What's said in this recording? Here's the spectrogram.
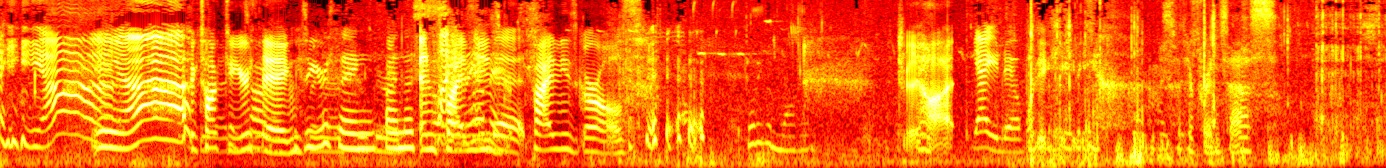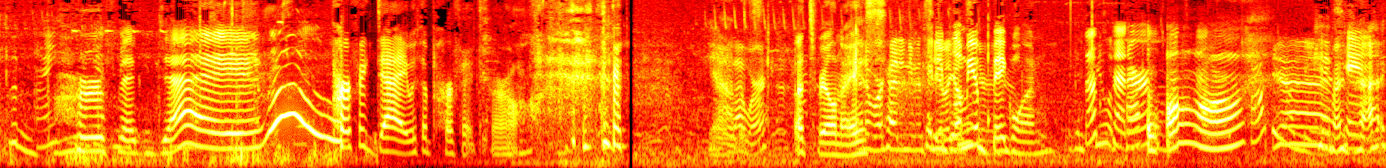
yeah. Yeah. TikTok, do your thing. Do your thing. Find this. And find these, find these girls. It's really hot. Yeah, you do. Look at Katie. This is your princess. Perfect day. Perfect day with a perfect girl. yeah, Did that work? that's real nice. Did it work? I didn't even see Can you it. blow me a big one? That's better. Aww. Tan.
